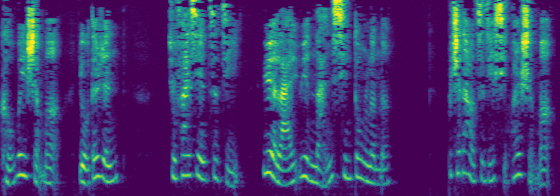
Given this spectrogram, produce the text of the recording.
可为什么有的人就发现自己越来越难心动了呢？不知道自己喜欢什么，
